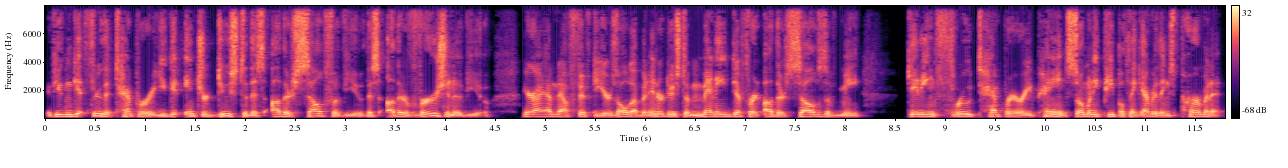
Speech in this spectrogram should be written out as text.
If you can get through the temporary, you get introduced to this other self of you, this other version of you. Here I am now 50 years old. I've been introduced to many different other selves of me getting through temporary pain. So many people think everything's permanent.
